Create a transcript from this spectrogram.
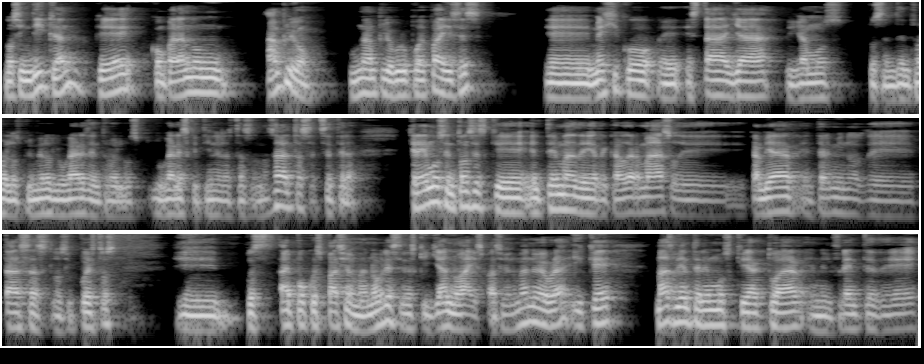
nos indican que comparando un amplio, un amplio grupo de países, eh, México eh, está ya, digamos, pues dentro de los primeros lugares, dentro de los lugares que tienen las tasas más altas, etcétera. Creemos entonces que el tema de recaudar más o de cambiar en términos de tasas los impuestos, eh, pues hay poco espacio en maniobra, sino es que ya no hay espacio en maniobra y que más bien tenemos que actuar en el frente de eh,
